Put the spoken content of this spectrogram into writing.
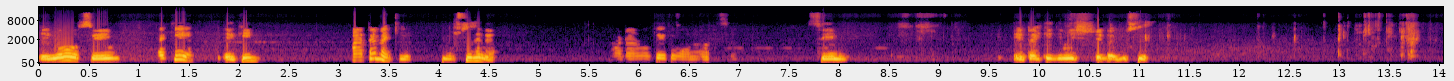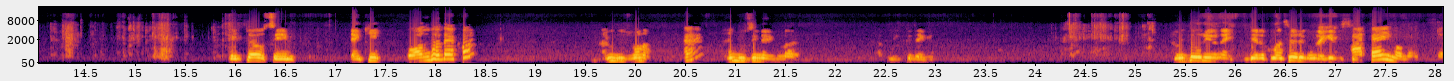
এগুলো সেম একই? একই। আটা নাকি? বুঝতেছি না। আটার মতোই তো মনে হচ্ছে। সেম এটা কি জিনিস? সেটা বুঝছি এটাও সেম একই? গন্ধ দেখো। আমি বুঝব না। হ্যাঁ? আমি বুঝি না এগুলা। আপনি একটু দেখেন। আমি তো ওরিও নাই। যেরকম আছে ওরকম রেখে দিছি। আটাই মনে হচ্ছে।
